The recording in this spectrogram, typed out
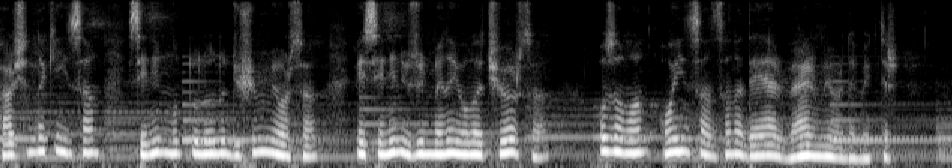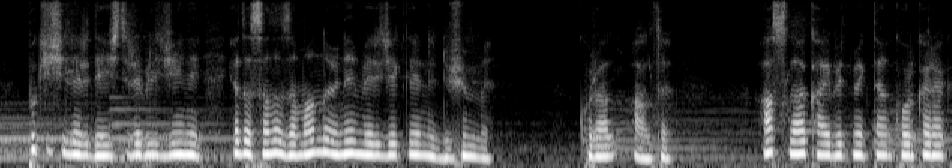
karşındaki insan senin mutluluğunu düşünmüyorsa ve senin üzülmene yol açıyorsa o zaman o insan sana değer vermiyor demektir. Bu kişileri değiştirebileceğini ya da sana zamanla önem vereceklerini düşünme. Kural 6 Asla kaybetmekten korkarak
